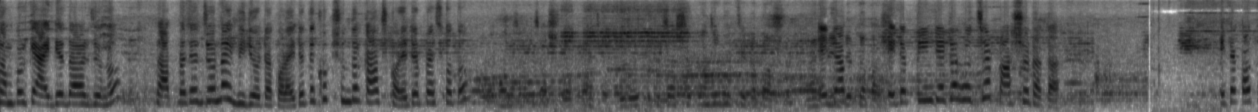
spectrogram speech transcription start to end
সম্পর্কে আইডিয়া দেওয়ার জন্য তো আপনাদের জন্য এই ভিডিওটা করা। এটাতে খুব সুন্দর কাজ করে। এটার প্রাইস কত? এটা এটা প্রিন্ট এটা হচ্ছে পাঁচশো টাকা। এটা কত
